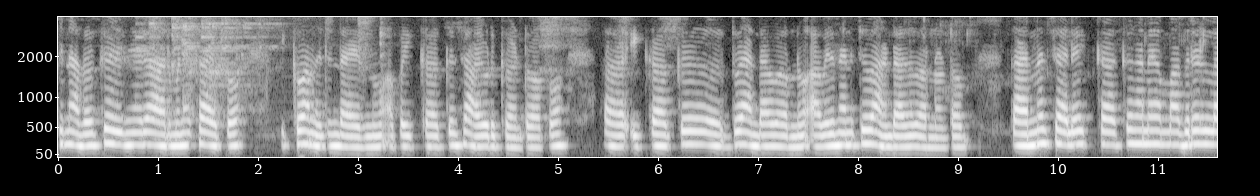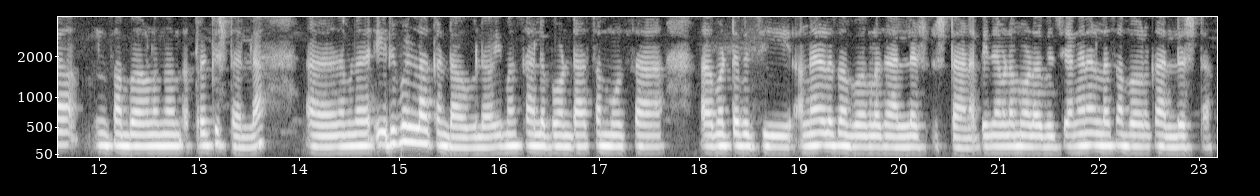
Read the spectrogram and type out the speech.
പിന്നെ അതൊക്കെ കഴിഞ്ഞ് ഒരു ആറ് മണിയൊക്കെ ആയപ്പോൾ ഇക്ക വന്നിട്ടുണ്ടായിരുന്നു. അപ്പോൾ ഇക്കാക്ക് ചായ കൊടുക്കുക കേട്ടോ. അപ്പോൾ ഇക്കാക്ക് ഇത് വേണ്ട പറഞ്ഞു. അവർ നനച്ച് വേണ്ട എന്ന് പറഞ്ഞു കേട്ടോ. കാരണം വെച്ചാൽ ഇക്കാക്ക് അങ്ങനെ മധുരമുള്ള സംഭവങ്ങളൊന്നും അത്രയ്ക്ക് ഇഷ്ടമല്ല. നമ്മൾ എരിവുള്ളതൊക്കെ ഉണ്ടാവുമല്ലോ. ഈ മസാല ബോണ്ട സമൂസ മുട്ട ബജി അങ്ങനെയുള്ള സംഭവങ്ങളൊക്കെ നല്ല ഇഷ്ടമാണ്. പിന്നെ നമ്മുടെ മുളക് ബജി അങ്ങനെയുള്ള സംഭവങ്ങളൊക്കെ നല്ല ഇഷ്ടമാണ്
